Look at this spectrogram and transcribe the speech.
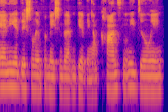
any additional information that I'm giving. I'm constantly doing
